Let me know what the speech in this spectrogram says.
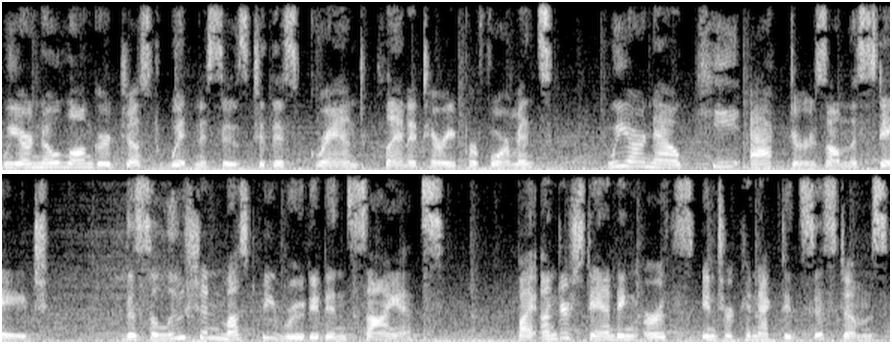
We are no longer just witnesses to this grand planetary performance, we are now key actors on the stage. The solution must be rooted in science. By understanding Earth's interconnected systems,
